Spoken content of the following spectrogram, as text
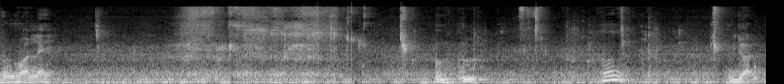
คนวนเลยหยอดอื้อ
